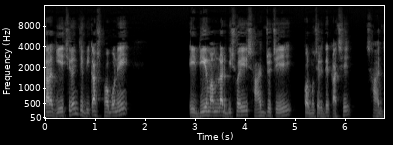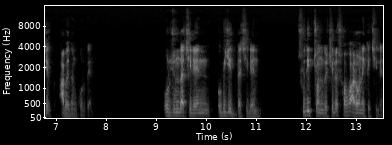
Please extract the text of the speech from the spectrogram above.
তারা গিয়েছিলেন যে বিকাশ ভবনে এই ডিএ মামলার বিষয়ে সাহায্য চেয়ে কর্মচারীদের কাছে সাহায্যের আবেদন করবেন। অর্জুনদা ছিলেন, অভিজিৎদা ছিলেন, সুদীপ চন্দ্র ছিল, সহ আরও অনেকে ছিলেন।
